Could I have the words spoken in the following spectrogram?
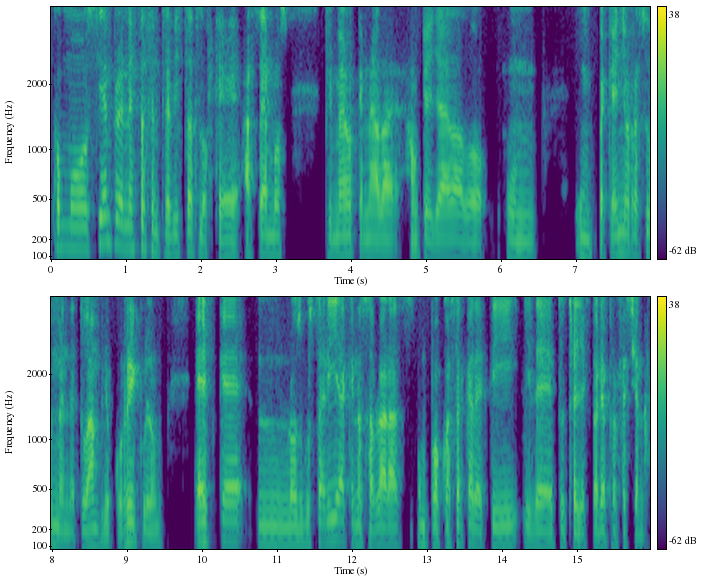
como siempre en estas entrevistas, lo que hacemos primero que nada, aunque ya he dado un, un, pequeño resumen de tu amplio currículum, es que nos gustaría que nos hablaras un poco acerca de ti y de tu trayectoria profesional.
